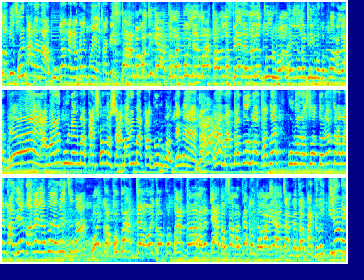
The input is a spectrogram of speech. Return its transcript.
তো কিছুই পারে না। বুকলা দেখা খালি বইয়া থাকে। পারব কোথেকে? তোমার বইনের মাথা হইল বেড়ে নইলে দুর্বল এই জন্য ঠিক মতো পড়ালে এই আমারে বুইনের মাথার সমস্যা আমারই মাথা দুর্বল তাই না? না। মাথা দুর্বল থাকলে পনেরো চোদ্দটা আমি আর জামকা দাও পাইতে বল কিস্তি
